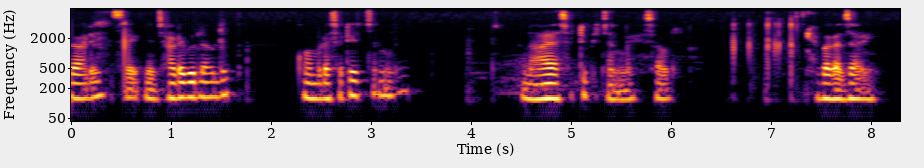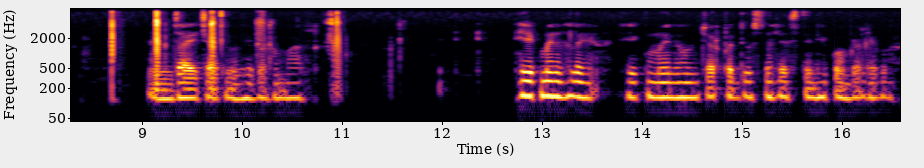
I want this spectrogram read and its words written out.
गाडी साईडने झाडं बी लावलीत. कोंबड्यासाठी चांगलं. आणि आळ्यासाठी बी चांगलं आहे सावली. हे बघा जाळी. आणि जाळीच्या आतमध्ये हे बघा माल. एक महिना झाला एक महिना होऊन चार पाच दिवस झाले असते हे कोंबड्याला हे बघा.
